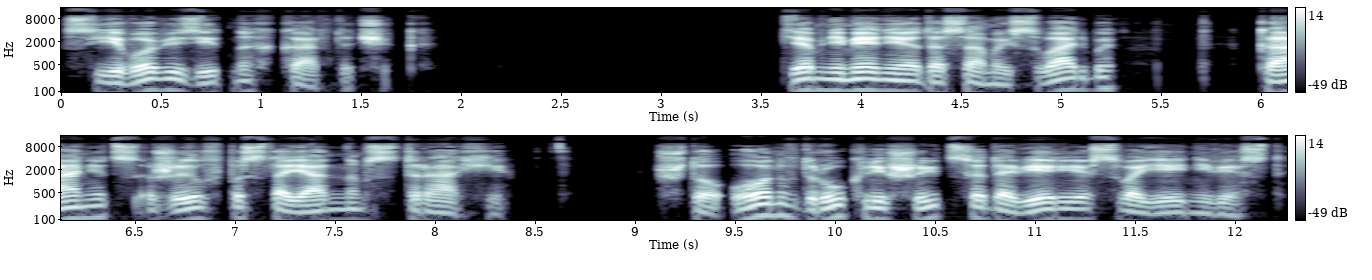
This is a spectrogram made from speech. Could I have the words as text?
с его визитных карточек. Тем не менее, до самой свадьбы Канец жил в постоянном страхе, что он вдруг лишится доверия своей невесты.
